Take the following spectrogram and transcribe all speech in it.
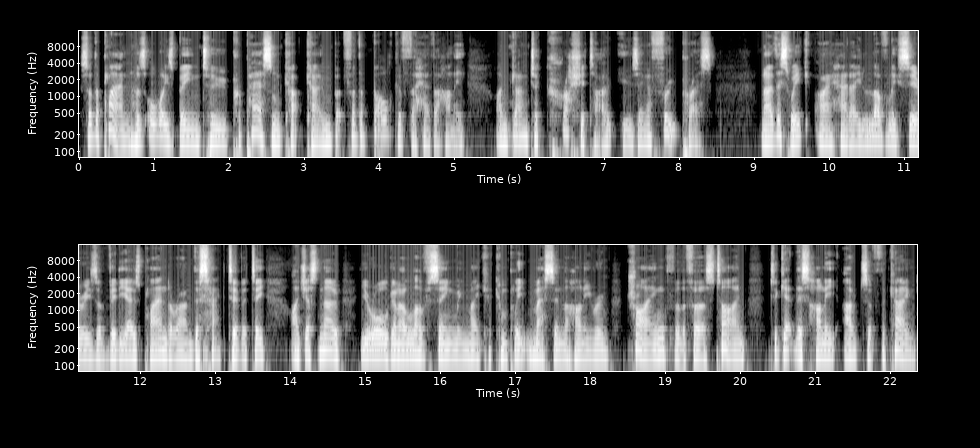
So the plan has always been to prepare some cut comb, but for the bulk of the heather honey, I'm going to crush it out using a fruit press. Now, this week I had a lovely series of videos planned around this activity. I just know you're all going to love seeing me make a complete mess in the honey room, trying, for the first time, to get this honey out of the comb.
